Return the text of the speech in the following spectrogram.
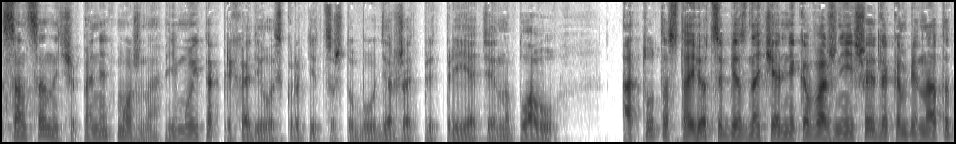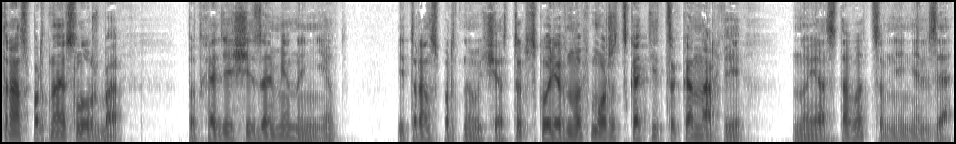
Сан Саныча понять можно. Ему и так приходилось крутиться, чтобы удержать предприятие на плаву. А тут остается без начальника важнейшая для комбината транспортная служба. Подходящей замены нет. И транспортный участок вскоре вновь может скатиться к анархии. Но и оставаться мне нельзя.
